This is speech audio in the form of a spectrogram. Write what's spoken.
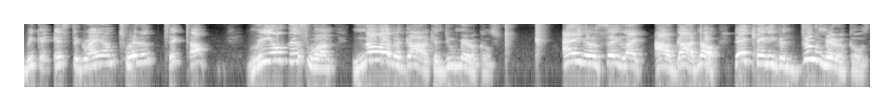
we can Instagram, Twitter, TikTok, reel this one. No other God can do miracles. I ain't gonna say like our God. No, they can't even do miracles.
